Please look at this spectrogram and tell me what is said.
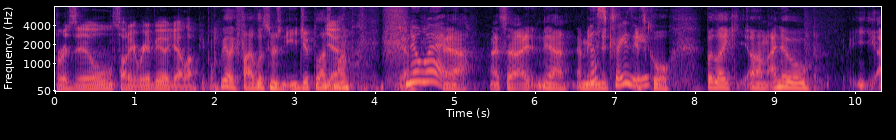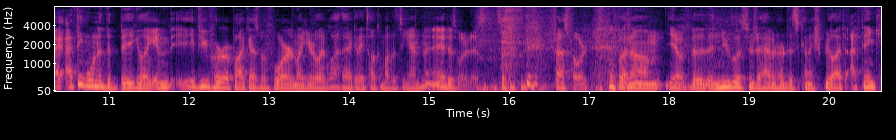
Brazil, Saudi Arabia. Yeah, a lot of people. We had like five listeners in Egypt last Yeah. month. Yeah. No way. Yeah, that's uh, I, yeah. I mean, That's it's, crazy. It's cool, but like, um, I know. I, I think one of the big like, and if you've heard our podcast before, and like you're like, why the heck are they talking about this again? It is what it is. So fast forward. But um, you know, for the new listeners that haven't heard this kind of spiel, I, I think,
